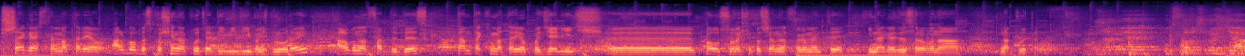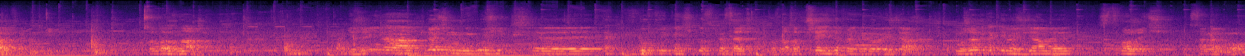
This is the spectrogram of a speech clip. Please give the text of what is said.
przegrać ten materiał albo bezpośrednio na płytę DVD bądź Blu-ray, albo na twardy dysk, tam taki materiał podzielić, e, pousuwać niepotrzebne fragmenty i nagrać docelowo na, na płytę. Możemy utworzyć rozdziały filmie. Co to oznacza? Jeżeli na pilocie mamy guzik e, takich dwóch trójkącików z kreseczką, to oznacza przejść do kolejnego rozdziału. Możemy takie rozdziały stworzyć samemu.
